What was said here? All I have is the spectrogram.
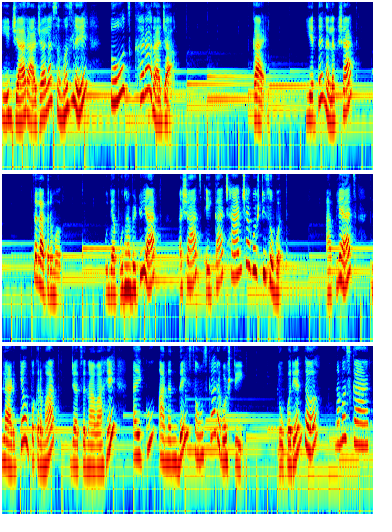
हे ज्या राजाला समजले तोच खरा राजा. काय? येते ना लक्षात? चला तर मग. उद्या पुन्हा भेटूयात अशाच एका छानशा गोष्टीसोबत. आपल्याच लाडक्या उपक्रमात ज्याचं नाव आहे ऐकू आनंदे संस्कार गोष्टी. तोपर्यंत नमस्कार.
